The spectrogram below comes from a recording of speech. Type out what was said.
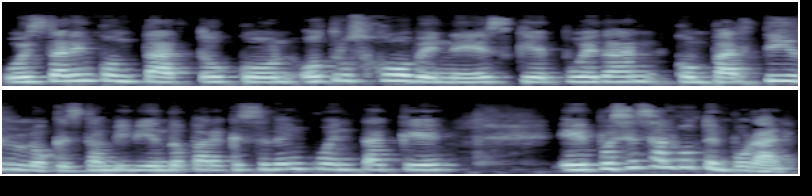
o estar en contacto con otros jóvenes que puedan compartir lo que están viviendo para que se den cuenta que, eh, pues es algo temporal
